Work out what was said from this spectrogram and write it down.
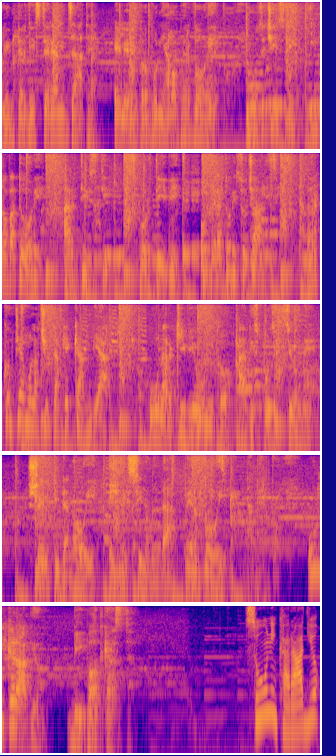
le interviste realizzate e le riproponiamo per voi. Musicisti, innovatori, artisti, sportivi, operatori sociali. Raccontiamo la città che cambia. Un archivio unico a disposizione. Scelti da noi e messi in onda per voi. Unica Radio, B-Podcast. Su Unica Radio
